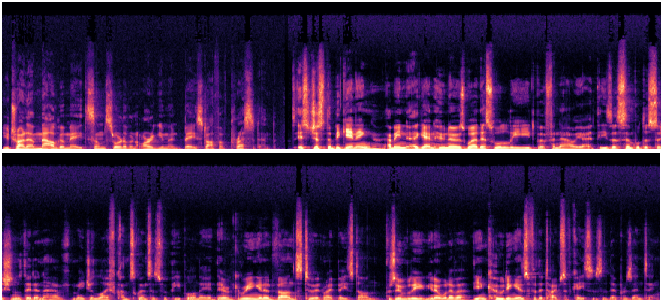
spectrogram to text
you try to amalgamate some sort of an argument based off of precedent. It's just the beginning. I mean, again, who knows where this will lead? But for now, yeah, these are simple decisions. They don't have major life consequences for people, and they they're agreeing in advance to it, right? Based on presumably, you know, whatever the encoding is for the types of cases that they're presenting.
